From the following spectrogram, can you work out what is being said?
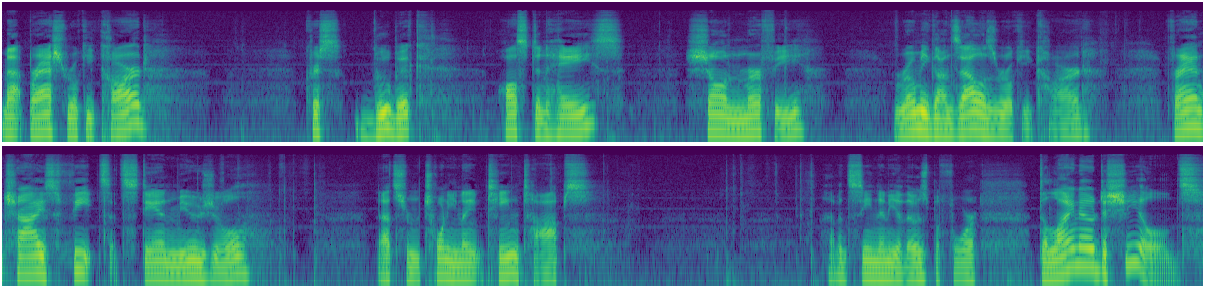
Matt Brash rookie card. Chris Bubic, Austin Hays, Sean Murphy, Romy Gonzalez rookie card, franchise feats at Stan Musial. That's from 2019 Topps. Haven't seen any of those before. Delino DeShields.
